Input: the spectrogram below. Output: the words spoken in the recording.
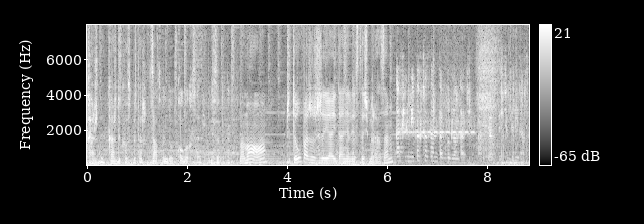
Każdy, każdy kogo spytasz, zadzwoń do kogo chcesz i zapytaj. Mamo, czy ty uważasz, że ja i Daniel jesteśmy razem? Na filmikach czasem tak wyglądacie, jakbyście byli razem.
